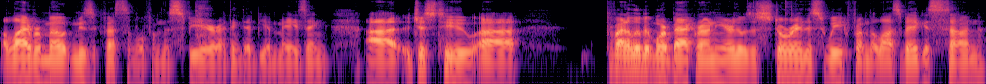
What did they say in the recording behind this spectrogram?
a live remote music festival from the Sphere. I think that'd be amazing. Uh, just to uh, provide a little bit more background here, there was a story this week from the Las Vegas Sun,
